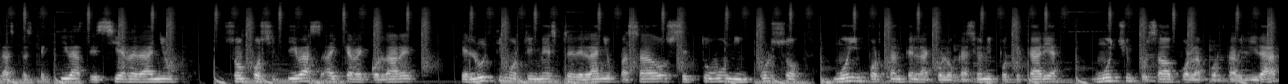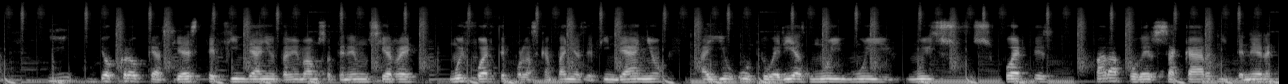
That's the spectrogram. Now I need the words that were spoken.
las perspectivas de cierre de año son positivas. Hay que recordar que el último trimestre del año pasado se tuvo un impulso muy importante en la colocación hipotecaria, mucho impulsado por la portabilidad y yo creo que hacia este fin de año también vamos a tener un cierre muy fuerte por las campañas de fin de año. Hay tuberías muy, muy, muy fuertes para poder sacar y tener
